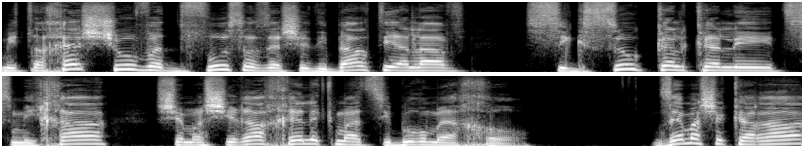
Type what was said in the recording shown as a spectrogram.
מתרחש שוב הדפוס הזה שדיברתי עליו, שגשוג כלכלי, צמיחה, שמשאירה חלק מהציבור מאחור. זה מה שקרה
